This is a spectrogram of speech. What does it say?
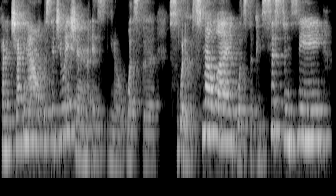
kind of checking out the situation is, you know, what's the, what does it smell like? What's the consistency?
